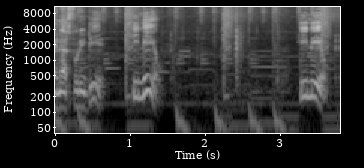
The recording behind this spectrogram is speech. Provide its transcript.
And that's what he did. He kneeled. He kneeled.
